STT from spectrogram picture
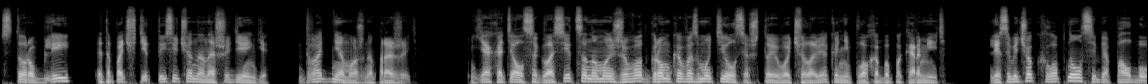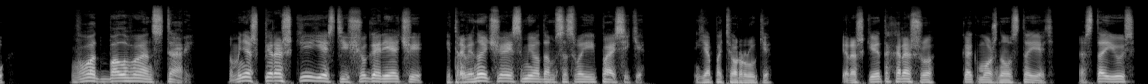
Сто рублей — это почти тысяча на наши деньги. Два дня можно прожить. Я хотел согласиться, но мой живот громко возмутился, что его человека неплохо бы покормить. Лесовичок хлопнул себя по лбу. «Вот болван старый. У меня ж пирожки есть еще горячие, и травяной чай с медом со своей пасеки». Я потер руки. «Пирожки — это хорошо. Как можно устоять? Остаюсь».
